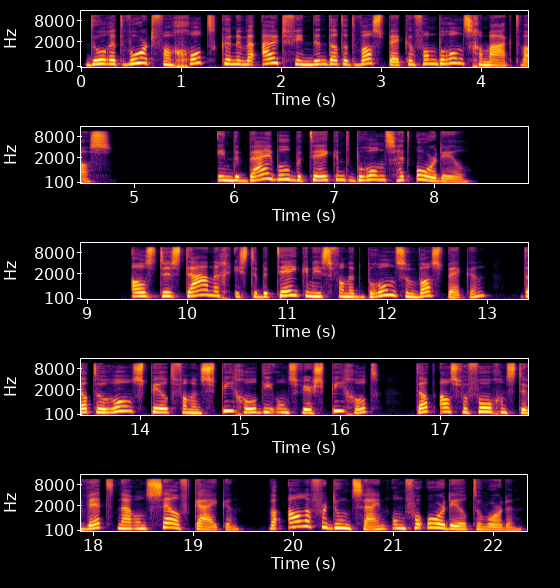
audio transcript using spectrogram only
Door het woord van God kunnen we uitvinden dat het wasbekken van brons gemaakt was. In de Bijbel betekent brons het oordeel. Als dusdanig is de betekenis van het bronzen wasbekken dat de rol speelt van een spiegel die ons weerspiegelt, dat als we volgens de wet naar onszelf kijken, we alle verdoemd zijn om veroordeeld te worden.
